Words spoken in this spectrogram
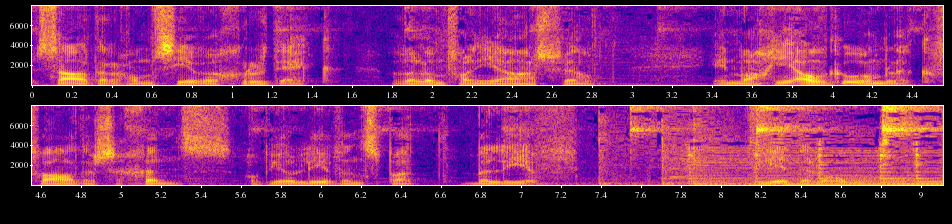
Saterdag om 7 groet ek Willem van Jaarsveld en mag jy elke oomblik Vader se guns op jou lewenspad beleef. Wederom.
